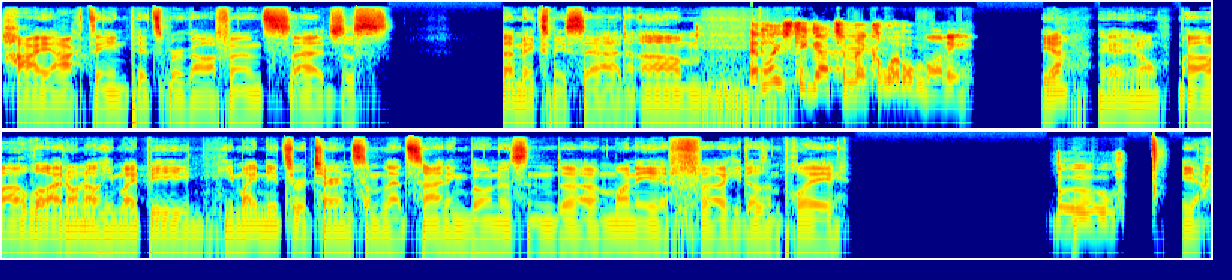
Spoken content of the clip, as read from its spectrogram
high octane Pittsburgh offense. I just that makes me sad. Um, At least he got to make a little money. Yeah, yeah, you know, uh, although I don't know, he might be he might need to return some of that signing bonus and uh, money if uh, he doesn't play. Boo. Yeah.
